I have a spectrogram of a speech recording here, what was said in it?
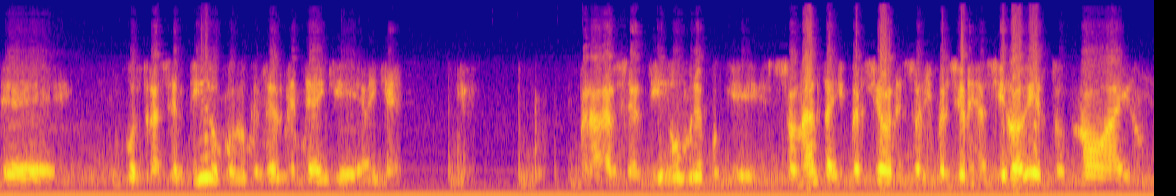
eh, un contrasentido con lo que realmente hay que hay que para dar certidumbre, porque son altas son inversiones a cielo abierto, no hay un,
